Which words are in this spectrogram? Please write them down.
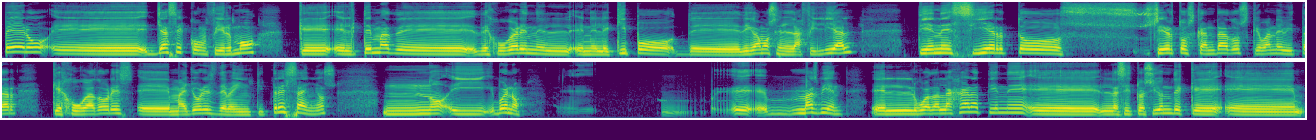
pero eh, ya se confirmó que el tema de, de jugar en el, en el equipo de, digamos, en la filial, tiene ciertos, ciertos candados que van a evitar que jugadores eh, mayores de 23 años no y bueno eh, más bien el Guadalajara tiene la situación de que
